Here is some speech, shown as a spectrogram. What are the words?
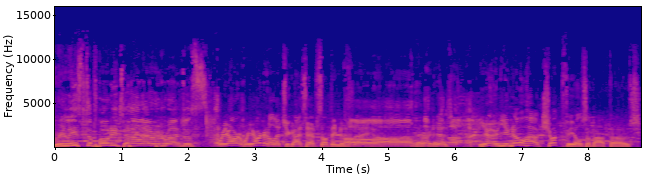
Release the ponytail, Aaron Rodgers. We are we are going to let you guys have something to say. Oh. Oh, there it is. You, you know how Chuck feels about those.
